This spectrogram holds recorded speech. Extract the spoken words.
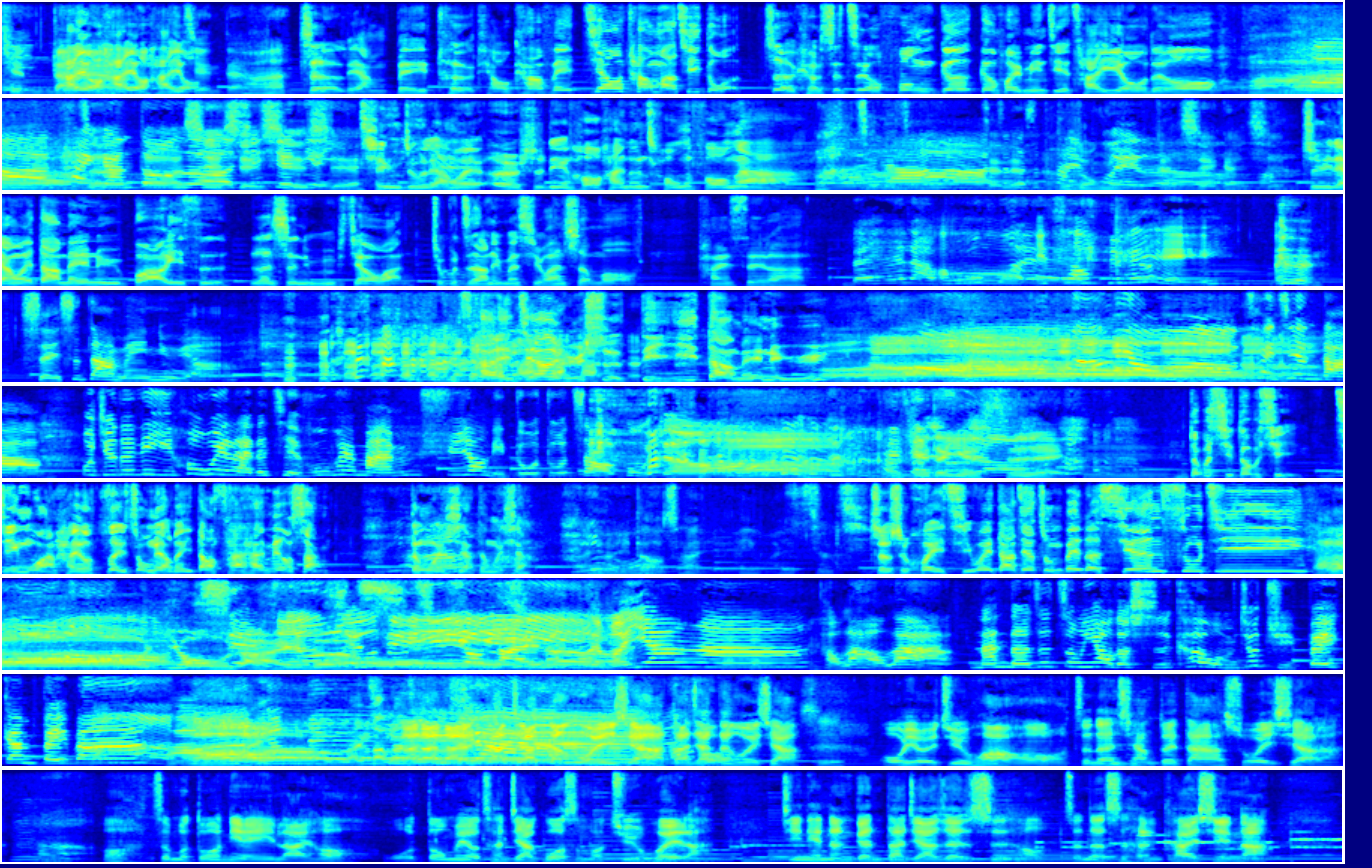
简单。还有还有还有，简单。啊，这两杯特调咖啡焦糖玛奇朵，这可是只有峰哥跟慧明姐才有的哦。哇，太感动了，谢谢谢。谢谢。庆祝两位二十年后还能重逢啊！哇，真的啊，真的真的，不容易感谢感谢。至于两位大美女，不好意思，认识你们比较晚，就不知道你们喜欢什么，拍谁啦？没啦，不会，It's okay。谁是大美女啊？蔡佳瑜是第一大美女。不得了啊，蔡健达，我觉得你以后未来的姐夫会蛮需要你多多照顾的哦。我觉得也是哎。对不起，对不起，今晚还有最重要的一道菜还没有上，等我一下，等我一下。还有一道菜，还有还有惊奇。这是慧琪为大家准备的咸酥鸡。哦，又来了，咸酥鸡又来了，怎么样啊？好啦好啦，难得这重要的时刻，我们就举杯干杯吧！啊来吧，来来来，来大家等我一下，大家等我一下。是我有一句话哦，真的很想对大家说一下啦。嗯，哦，这么多年以来哈、我都没有参加过什么聚会啦。今天能跟大家认识哈、真的是很开心呐。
